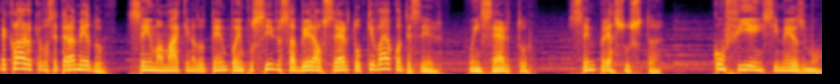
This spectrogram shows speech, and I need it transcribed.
É claro que você terá medo. Sem uma máquina do tempo é impossível saber ao certo o que vai acontecer. O incerto sempre assusta. Confie em si mesmo,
